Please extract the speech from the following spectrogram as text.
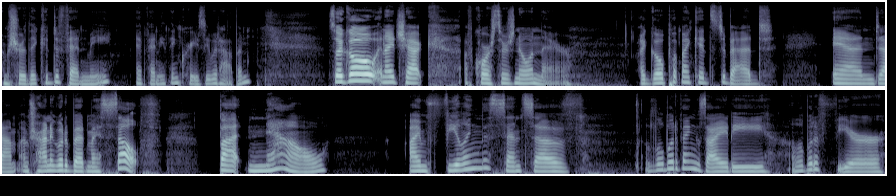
I'm sure they could defend me if anything crazy would happen. So I go and I check. Of course, there's no one there. I go put my kids to bed, and um, I'm trying to go to bed myself. But now I'm feeling this sense of a little bit of anxiety, a little bit of fear,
